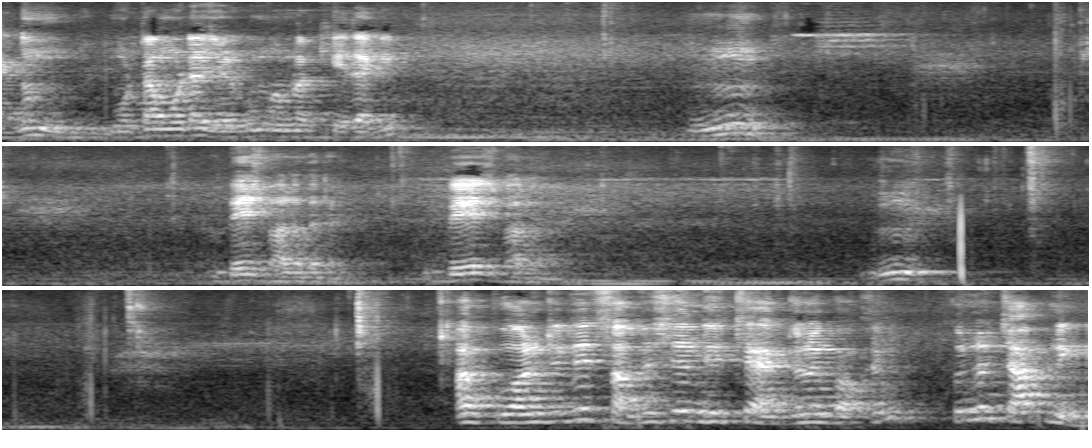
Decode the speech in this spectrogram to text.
একদম মোটা মোটা যেরকম আমরা খেয়ে থাকি। হুম বেশ ভালো খেতে, বেশ ভালো। হুম আর কোয়ান্টিটি সাফিসিয়েন্ট দিচ্ছে একজনের পক্ষে, কোনো চাপ নেই।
